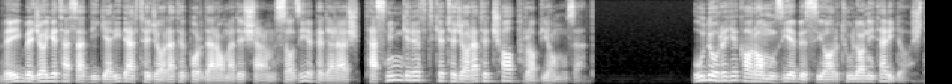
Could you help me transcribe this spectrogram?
وی به جای تصدیگری در تجارت پردرآمد شمسازی پدرش تصمیم گرفت که تجارت چاپ را بیاموزد. او دوره کارآموزی بسیار طولانی تری داشت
